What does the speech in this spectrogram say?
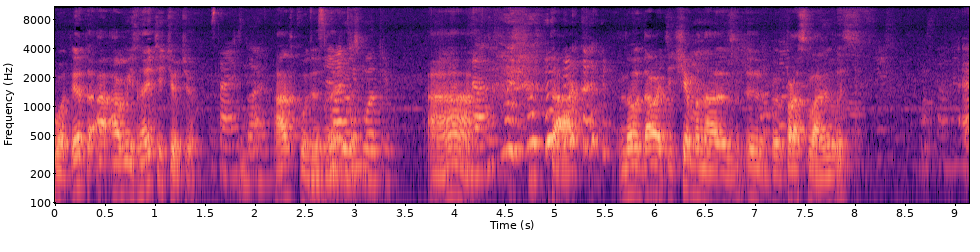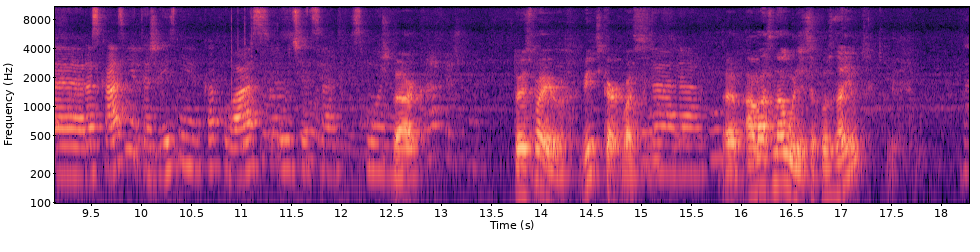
Вот, это, а, а вы знаете тетю? А откуда знаете? Видео смотрим. А, Да. так. Ну, давайте, чем она э, прославилась? Э, рассказывает о жизни, как у вас учится с мужем. Так. То есть, смотри, видите, как вас... Да, да. э, А вас на улицах узнают? Да.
